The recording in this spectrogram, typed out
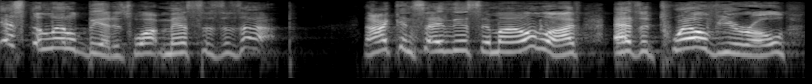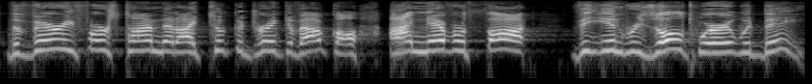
Just a little bit is what messes us up. Now, I can say this in my own life. As a 12 year old, the very first time that I took a drink of alcohol, I never thought the end result where it would be.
